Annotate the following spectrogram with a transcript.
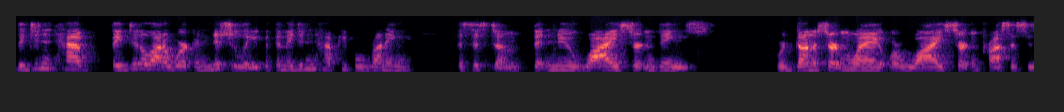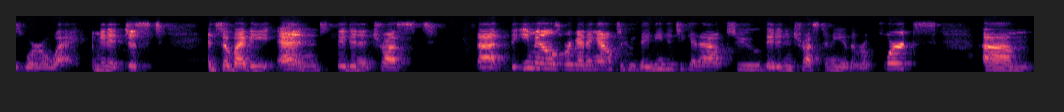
they didn't have, they did a lot of work initially, but then they didn't have people running the system that knew why certain things were done a certain way or why certain processes were away. I mean, it just, and so by the end, they didn't trust that the emails were getting out to who they needed to get out to. They didn't trust any of the reports. Um,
